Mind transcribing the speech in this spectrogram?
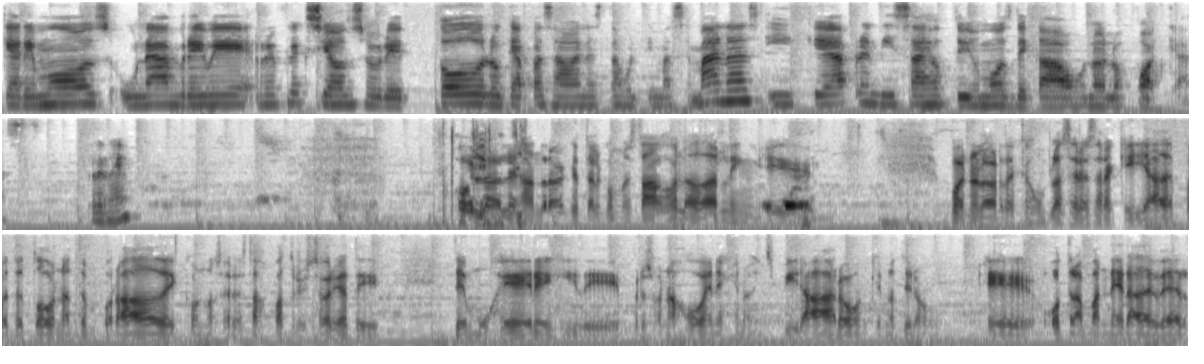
que haremos una breve reflexión sobre todo lo que ha pasado en estas últimas semanas y qué aprendizaje obtuvimos de cada uno de los podcasts. René. Hola Alejandra, ¿qué tal? ¿Cómo estás? Hola Darling. Eh, bueno, la verdad es que es un placer estar aquí ya después de toda una temporada, de conocer estas cuatro historias de, de mujeres y de personas jóvenes que nos inspiraron, que nos dieron eh, otra manera de ver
